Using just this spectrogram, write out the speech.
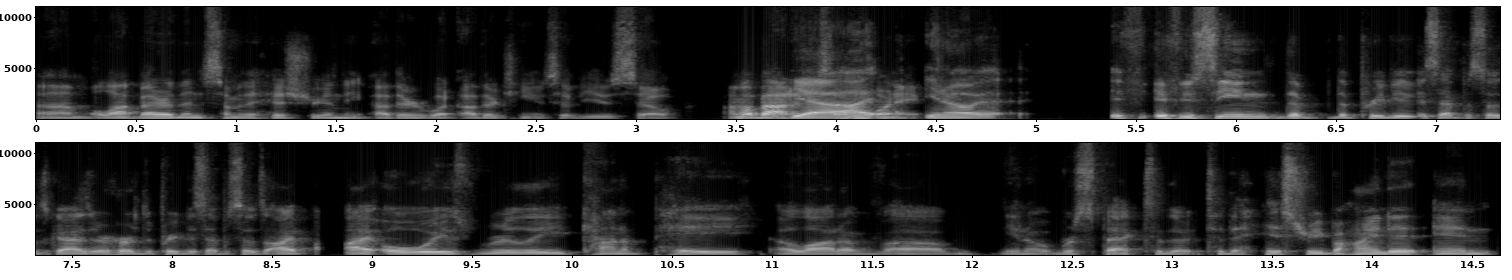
Um, a lot better than some of the history and the other what other teams have used. So I'm about it. yeah, I, you know, if if you've seen the the previous episodes, guys, or heard the previous episodes, I I always really kind of pay a lot of um, you know respect to the to the history behind it, and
